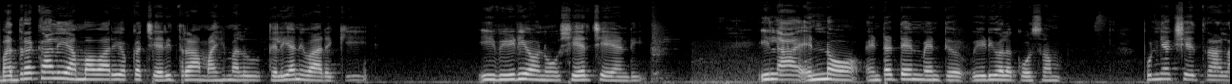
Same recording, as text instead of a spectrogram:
భద్రకాళి అమ్మవారి యొక్క చరిత్ర మహిమలు తెలియని వారికి ఈ వీడియోను షేర్ చేయండి. ఇలా ఎన్నో ఎంటర్టైన్మెంట్ వీడియోల కోసం పుణ్యక్షేత్రాల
